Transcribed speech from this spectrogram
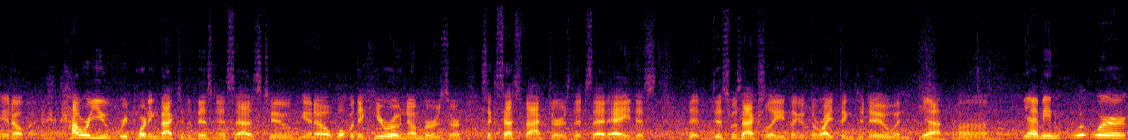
you know, how are you reporting back to the business as to, you know, what were the hero numbers or success factors that said, hey, this th this was actually the, the right thing to do, and yeah, uh, yeah. I mean, we're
